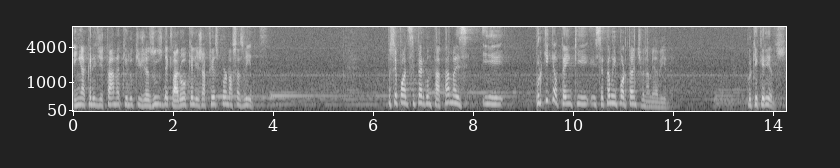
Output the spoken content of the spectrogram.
em acreditar naquilo que Jesus declarou que Ele já fez por nossas vidas? Você pode se perguntar, tá, mas e por que, que eu tenho que ser tão importante na minha vida? Porque, queridos,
